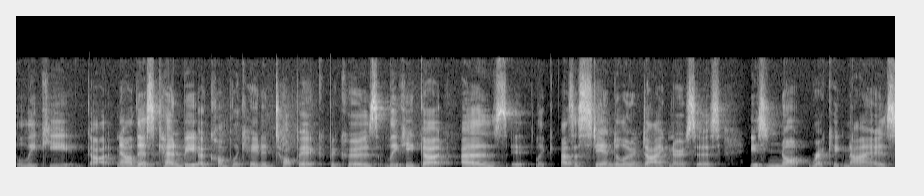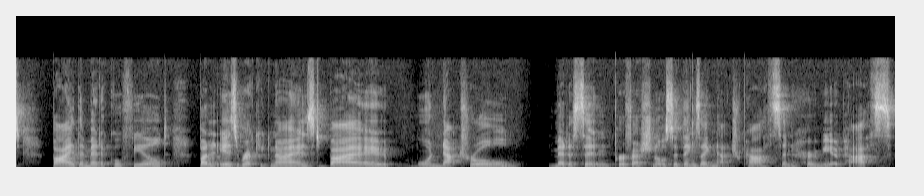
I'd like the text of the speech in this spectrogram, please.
leaky gut. Now, this can be a complicated topic because leaky gut, as it like as a standalone diagnosis, is not recognized by the medical field, but it is recognized by more natural medicine professionals, so things like naturopaths and homeopaths.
